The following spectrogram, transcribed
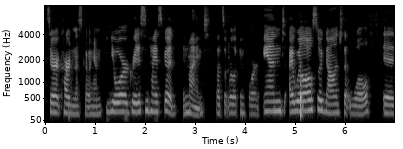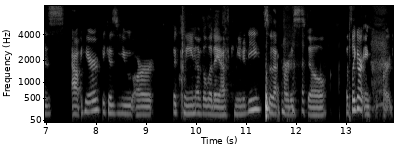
Sarah Cardenas Cohan, your greatest and highest good in mind. That's what we're looking for. And I will also acknowledge that Wolf is out here because you are the queen of the Lit community. So that card is still that's like our anchor card.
